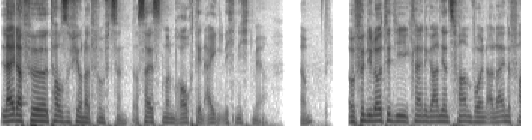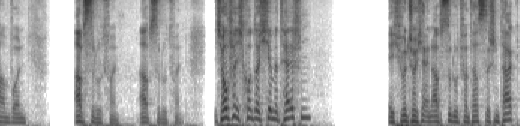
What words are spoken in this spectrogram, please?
leider für 1415. Das heißt, man braucht den eigentlich nicht mehr. Ja. Aber für die Leute, die kleine Guardians farmen wollen, alleine farmen wollen, Absolut fein. Absolut fein. Ich hoffe, ich konnte euch hiermit helfen. Ich wünsche euch einen absolut fantastischen Tag.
